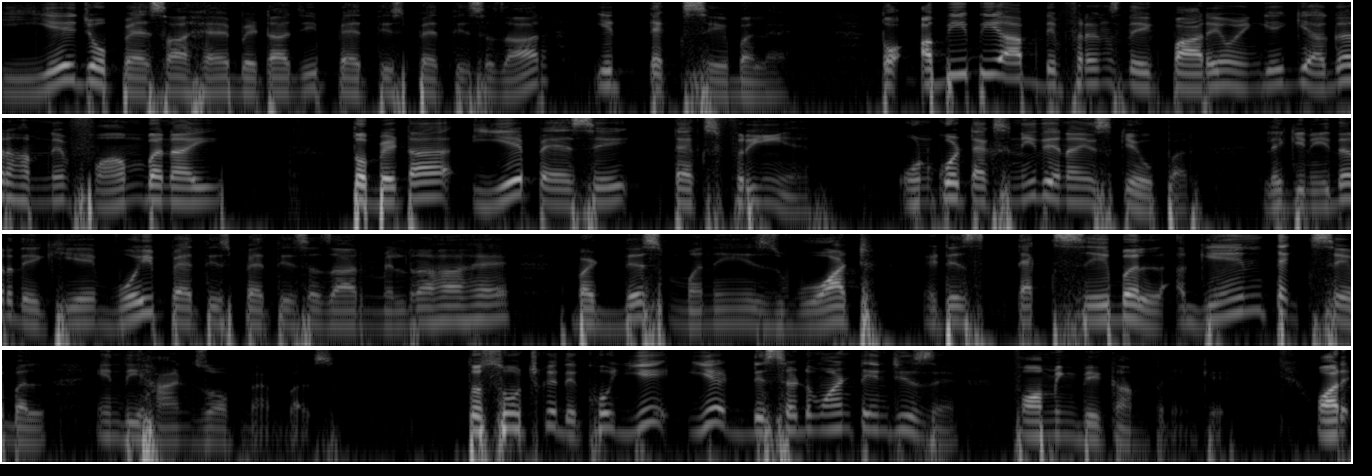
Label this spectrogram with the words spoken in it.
ये जो पैसा है बेटा जी पैंतीस पैंतीस हज़ार, ये टैक्सेबल है। तो अभी भी आप डिफरेंस देख पा रहे होंगे कि अगर हमने फर्म बनाई तो बेटा ये पैसे टैक्स फ्री हैं। उनको टैक्स नहीं देना इसके ऊपर। लेकिन इधर देखिए, वही पैंतीस पैंतीस हज़ार मिल रहा है but this money is what it is taxable again taxable in the hands of members तो सोच के देखो, ये ये डिसएडवांटेजेस है फॉर्मिंग द कंपनी के। और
